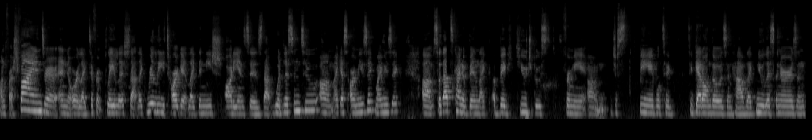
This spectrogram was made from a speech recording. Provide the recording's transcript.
on Fresh Finds or and or like different playlists that like really target like the niche audiences that would listen to um, I guess our music, my music. Um, so that's kind of been like a big, huge boost for me. Um, just being able to to get on those and have like new listeners, and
